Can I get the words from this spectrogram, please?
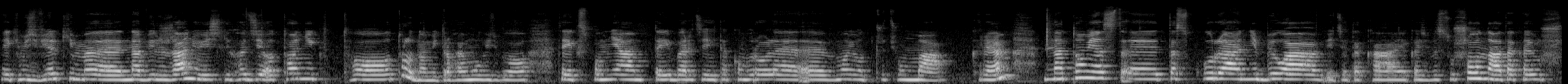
w jakimś wielkim e, nawilżaniu, jeśli chodzi o tonik, to trudno mi trochę mówić, bo tak jak wspomniałam, tutaj bardziej taką rolę e, w moim odczuciu ma krem. Natomiast e, ta skóra nie była, wiecie, taka jakaś wysuszona, taka już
